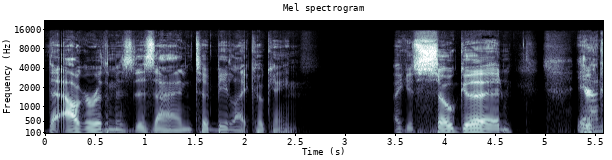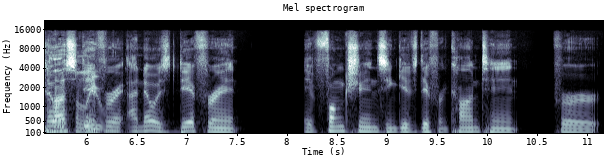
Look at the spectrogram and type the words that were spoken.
the algorithm is designed to be like cocaine. Like it's so good. Yeah, You're I know constantly- it's different. I know it's different. It functions and gives different content for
